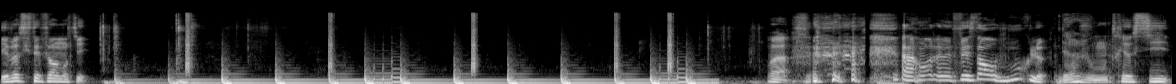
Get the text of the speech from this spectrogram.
et voilà ce qui s'est fait en entier. Voilà. Alors, j'avais fait ça en boucle. D'ailleurs, je vais vous montrer aussi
